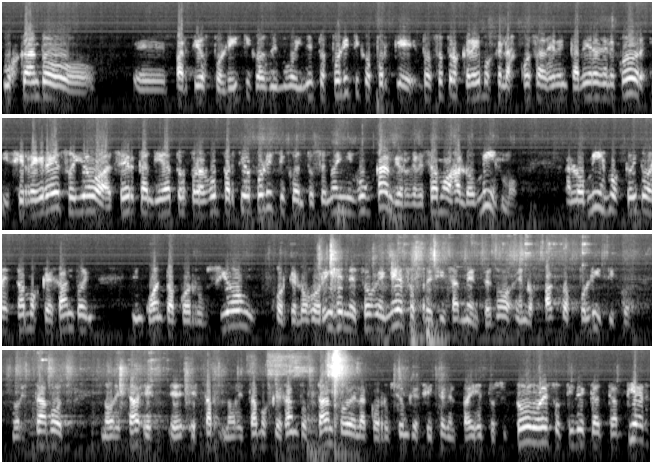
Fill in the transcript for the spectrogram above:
buscando eh, partidos políticos ni movimientos políticos porque nosotros creemos que las cosas deben cambiar en el Ecuador. Y si regreso yo a ser candidato por algún partido político, entonces no hay ningún cambio, regresamos a lo mismo, a lo mismo que hoy nos estamos quejando en, en cuanto a corrupción, porque los orígenes son en eso precisamente, no en los pactos políticos. Nos estamos, nos, está, nos estamos quejando tanto de la corrupción que existe en el país. Entonces todo eso tiene que cambiar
